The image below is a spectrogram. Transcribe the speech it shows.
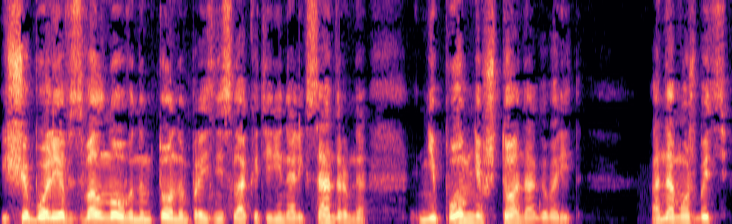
еще более взволнованным тоном произнесла Катерина Александровна, не помня, что она говорит. Она, может быть,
